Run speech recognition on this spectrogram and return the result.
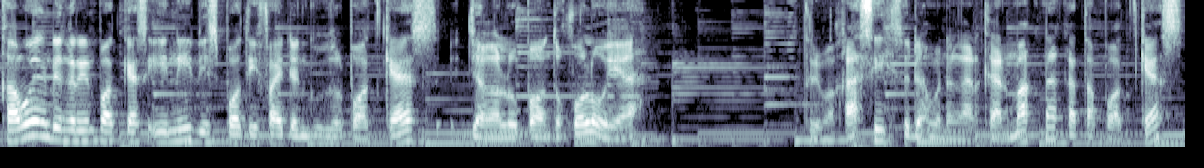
Kamu yang dengerin podcast ini di Spotify dan Google Podcast, jangan lupa untuk follow ya. Terima kasih sudah mendengarkan makna kata podcast.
